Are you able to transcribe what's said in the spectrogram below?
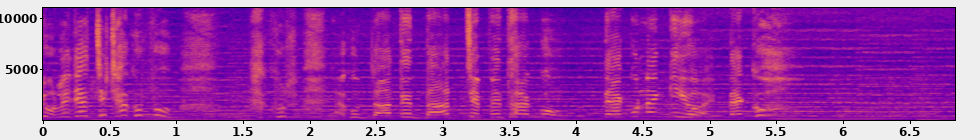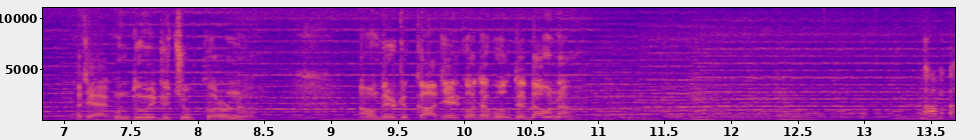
চলে যাচ্ছে ঠাকুরপো? এখন এখন দাঁতে দাঁত চেপে থাকো। দেখো না কি হয়, দেখো। আচ্ছা এখন তুমি একটু চুপ করো না। আমাদের একটু কাজের কথা বলতে দাও না। বাবা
